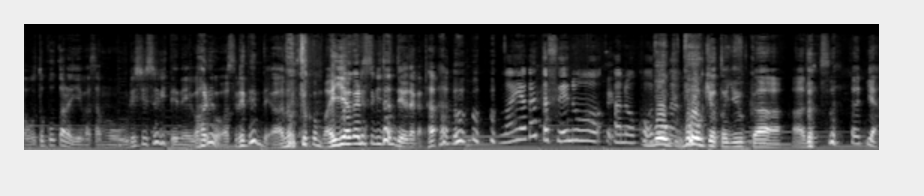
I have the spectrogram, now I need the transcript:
男から言えばさもう嬉しすぎてね我を忘れてんだよ。あの男舞い上がりすぎなんだよ。だから。舞い上がった末のあの行動暴暴挙というかあのさいや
